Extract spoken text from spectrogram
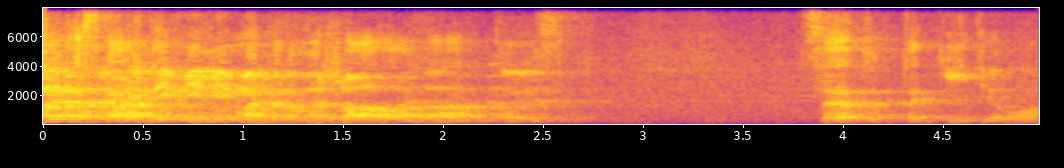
через кожен міліметр лежала. Да? Тобто, це тут такі діла.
